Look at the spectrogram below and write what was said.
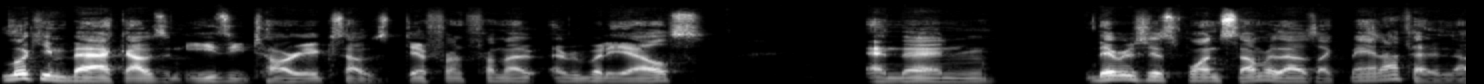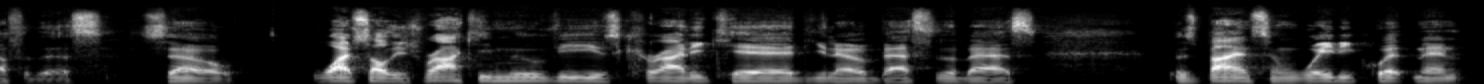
looking back i was an easy target because i was different from everybody else. And then there was just one summer that i was like man i've had enough of this. So watched all these rocky movies karate kid you know best of the best. Was buying some weight equipment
